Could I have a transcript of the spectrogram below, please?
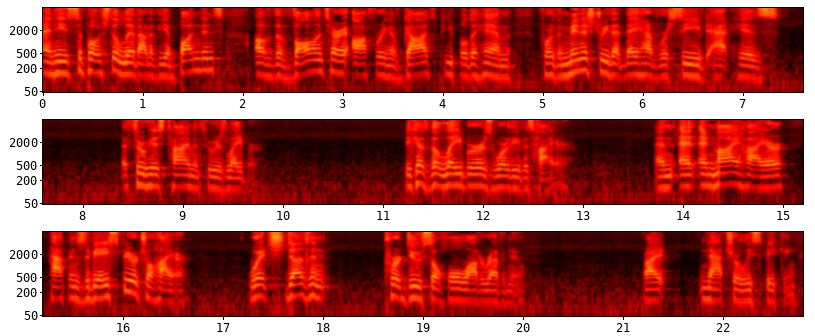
And he's supposed to live out of the abundance of the voluntary offering of God's people to him for the ministry that they have received at his through his time and through his labor. because the laborer is worthy of his hire. And, and, and my hire happens to be a spiritual hire, which doesn't produce a whole lot of revenue, right? Naturally speaking.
